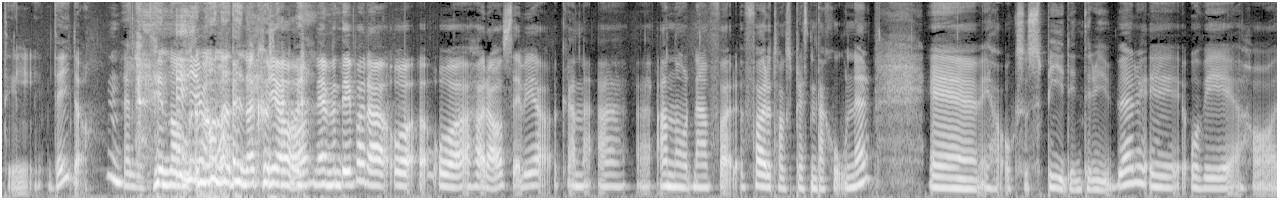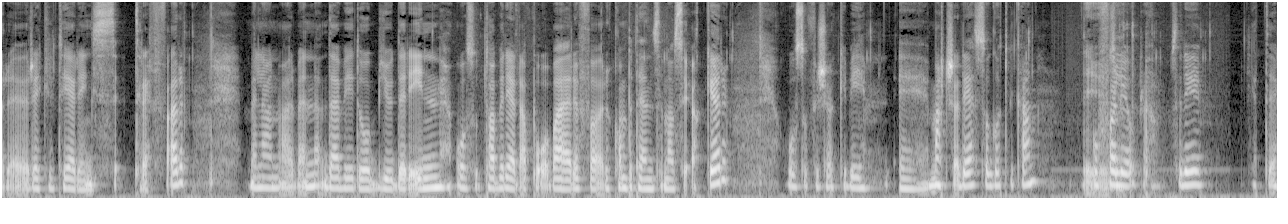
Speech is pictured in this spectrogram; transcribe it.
till dig då? Eller till någon, Ja. någon av dina kollegor? Ja, nej, men det är bara att, att höra av sig. Vi kan äh, anordna för, företagspresentationer. Eh, vi har också speedintervjuer eh, och vi har rekryteringsträffar mellan varven där vi då bjuder in och så tar vi reda på vad är det för kompetenser man söker. Och så försöker vi eh, matcha det så gott vi kan och följa upp. Så det är jätte,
